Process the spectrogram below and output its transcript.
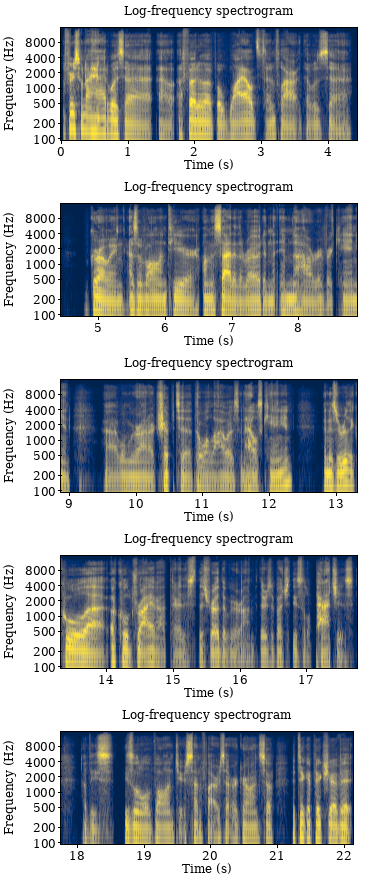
the first one I had was uh, a, a photo of a wild sunflower that was uh, growing as a volunteer on the side of the road in the Imnaha River Canyon uh, when we were on our trip to the Wallowas and Hell's Canyon. And there's a really cool, uh, a cool drive out there. This this road that we were on. But there's a bunch of these little patches of these these little volunteer sunflowers that were growing. So I took a picture of it.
